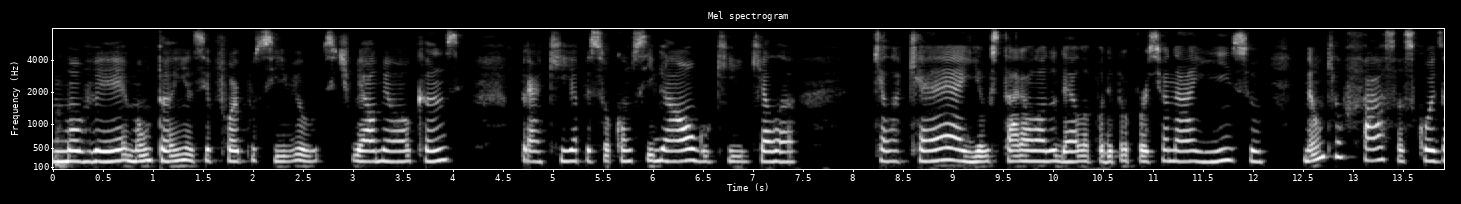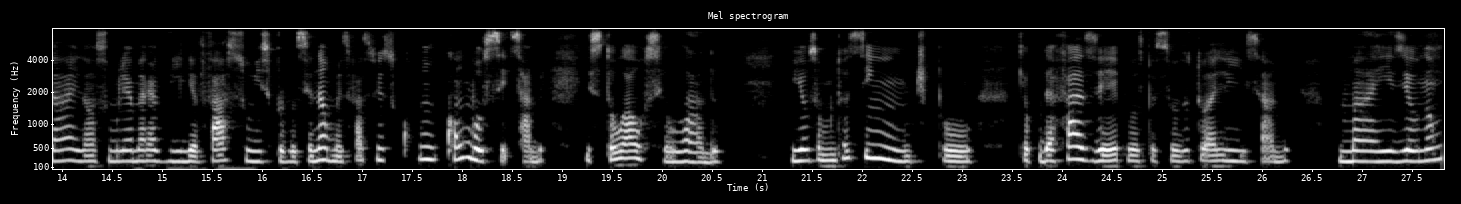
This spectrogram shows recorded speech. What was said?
mover montanhas se for possível, se tiver ao meu alcance, para que a pessoa consiga algo que, que ela que ela quer e eu estar ao lado dela poder proporcionar isso. Não que eu faça as coisas, ai, nossa, Mulher Maravilha, faço isso por você. Não, mas faço isso com, com você, sabe? Estou ao seu lado. E eu sou muito assim, tipo, que eu puder fazer pelas pessoas, eu tô ali, sabe? Mas eu não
